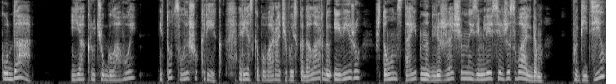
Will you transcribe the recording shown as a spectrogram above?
Куда? Я кручу головой, и тут слышу крик. Резко поворачиваюсь к Адаларду и вижу, что он стоит над лежащим на земле Сиджисвальдом. Победил?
